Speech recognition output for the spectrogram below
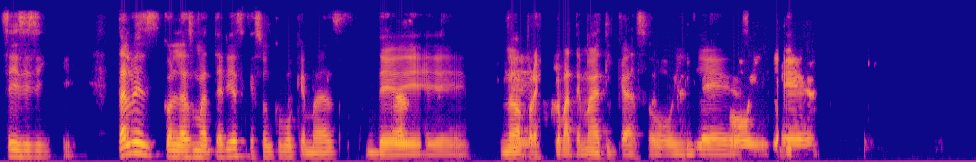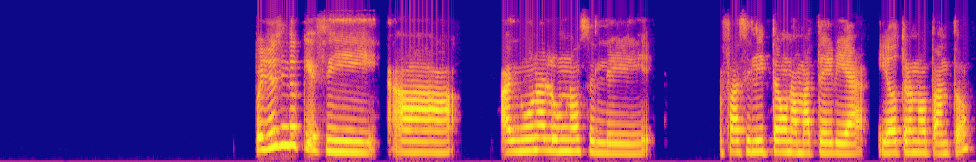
Sí, sí, sí. Tal vez con las materias que son como que más de, no, por ejemplo, matemáticas o inglés. O inglés. Pues yo siento que si a algún alumno se le facilita una materia y a otro no tanto,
